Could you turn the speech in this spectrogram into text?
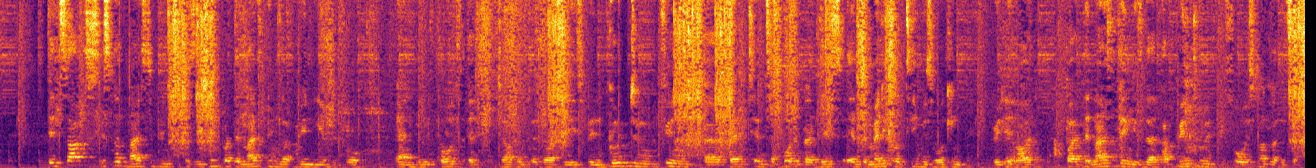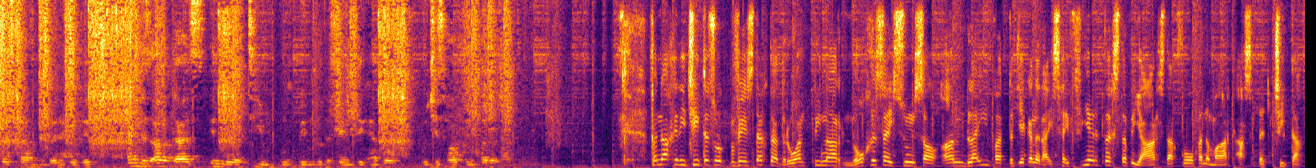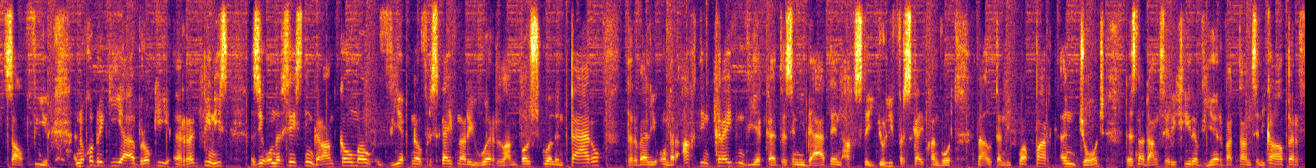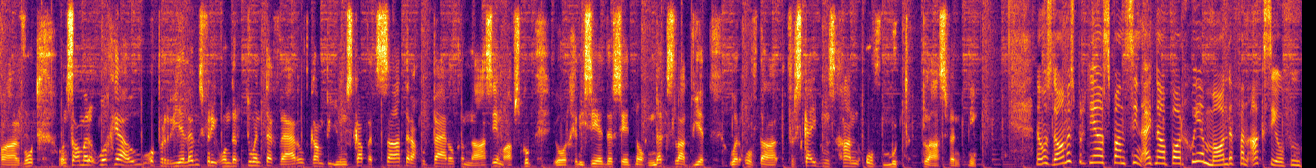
It sucks. It's not nice to be in this position, but the nice things I've been here before. And with both Jock and Tedwasi, it's been good to feel uh, backed and supported like this. And the medical team is working really hard. But the nice thing is that I've been through it before. It's not like it's the first time I'm going through this. And there's other guys in the team who's been through the same thing as well, which is helping quite a lot. Vandag het die Cheetahs ook bevestig dat Roan Pinaar nog 'n seisoen sal aanbly wat beteken dat hy sy 40ste verjaarsdag volgende Maart as 'n Cheetah sal vier. En nog 'n bietjie 'n brokkie rugby nuus is die onder 16 Grand Como week nou verskuif na die Hoër Landbou Skool in Parel terwyl die onder 18 Kruiven weke tussen die 3de en 8ste Julie verskuif gaan word na Outaniqua Park in George. Dis nou danksy die giere weer wat tans in die Kaap ervaar word. Ons sal maar 'n oogie hou op reëlings vir die onder 20 wêreldkampioenskap wat Saterdag op Parel Gimnasium afskop. Die organiseerders het nog niks laat weet oor of daar verskywings gaan of moet plaasvind nie. Nou ons dames Protea span sien uit na 'n paar goeie maande van aksie of hoe?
